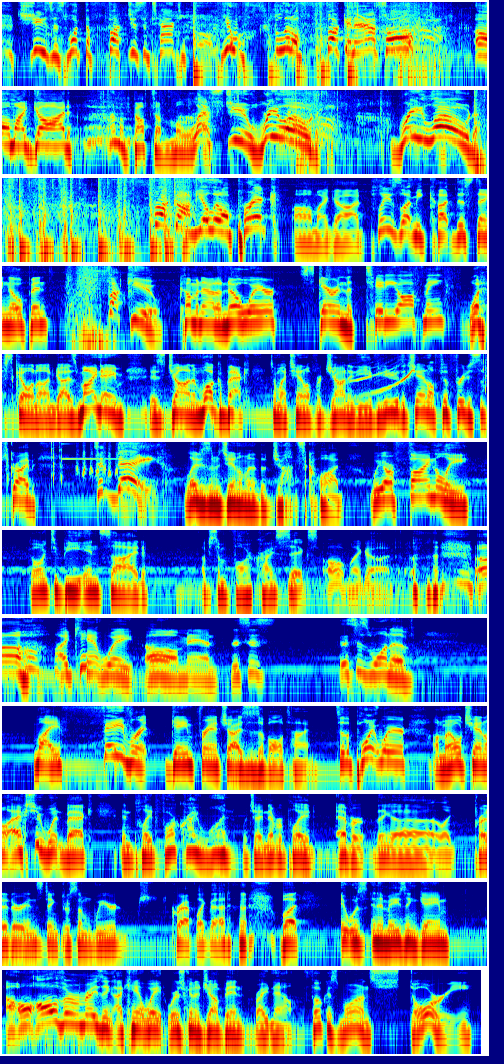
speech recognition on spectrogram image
Jesus, what the fuck just attacked me? You little fucking asshole! Oh my god. I'm about to molest you. Reload! Reload! Fuck off, you little prick! Oh my god. Please let me cut this thing open. Fuck you! Coming out of nowhere, scaring the titty off me. What is going on, guys? My name is John, and welcome back to my channel VirJohnity. If you're new to the channel, feel free to subscribe. Today, ladies and gentlemen of the John Squad, we are finally going to be inside of some Far Cry 6. Oh my god. oh, I can't wait. Oh man, this is this is one of my favorite game franchises of all time. To the point where on my old channel, I actually went back and played Far Cry 1, which I never played ever. I think uh like Predator Instinct or some weird crap like that. but it was an amazing game. All, all of them are amazing. I can't wait. We're just going to jump in right now. Focus more on story.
